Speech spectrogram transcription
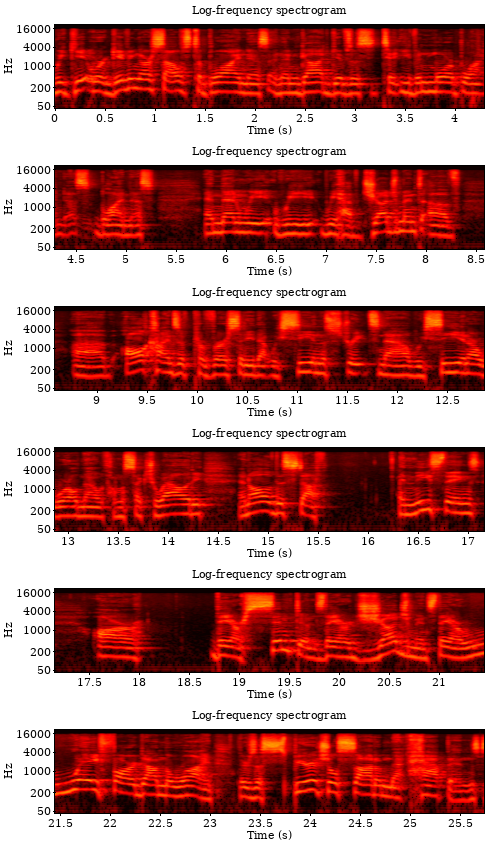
we get we're giving ourselves to blindness and then god gives us to even more blindness blindness and then we we we have judgment of uh, all kinds of perversity that we see in the streets now we see in our world now with homosexuality and all of this stuff and these things are they are symptoms, they are judgments, they are way far down the line. There's a spiritual Sodom that happens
